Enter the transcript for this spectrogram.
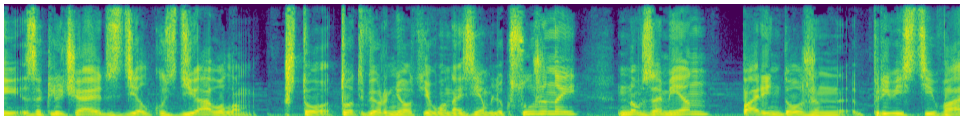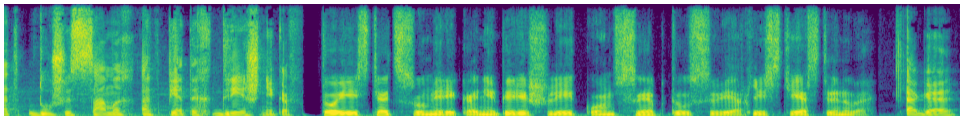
и заключают сделку с дьяволом, что тот вернет его на землю к суженой, но взамен парень должен привести в ад души самых отпетых грешников. То есть от сумерек они перешли к концепту сверхъестественного. Ага.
